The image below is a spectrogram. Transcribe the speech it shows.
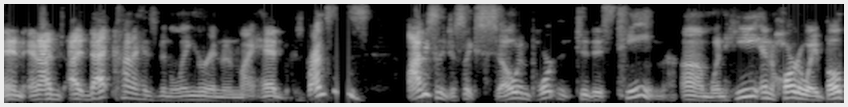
and and I've I, that kind of has been lingering in my head because Brunson's obviously just like so important to this team. Um, when he and Hardaway both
